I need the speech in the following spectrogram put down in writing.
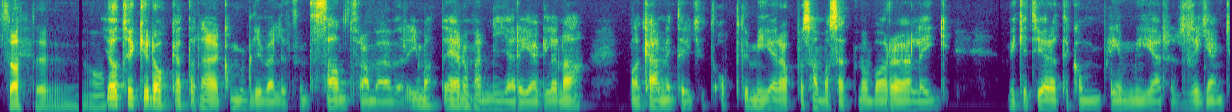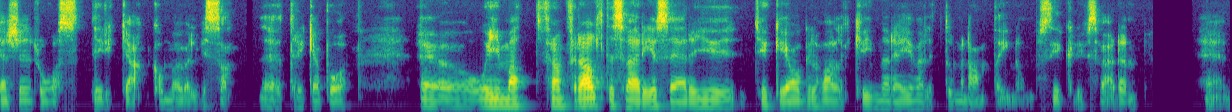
så att, eh, ja. Jag tycker dock att den här kommer bli väldigt intressant framöver i och med att det är de här nya reglerna. Man kan inte riktigt optimera på samma sätt med att vara rörlig. Vilket gör att det kommer bli mer ren kanske råstyrka kommer väl vissa eh, trycka på. Eh, och i och med att framförallt i Sverige så är det ju, tycker jag i alla fall, kvinnor är ju väldigt dominanta inom styrkelyftsvärlden. Eh,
